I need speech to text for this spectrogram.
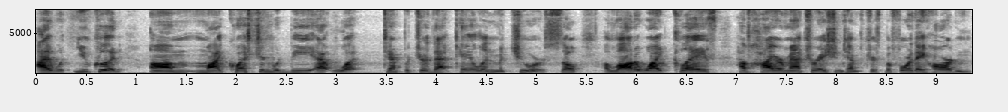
I would. You could. Um, my question would be at what temperature that kaolin matures. So a lot of white clays have higher maturation temperatures before they harden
